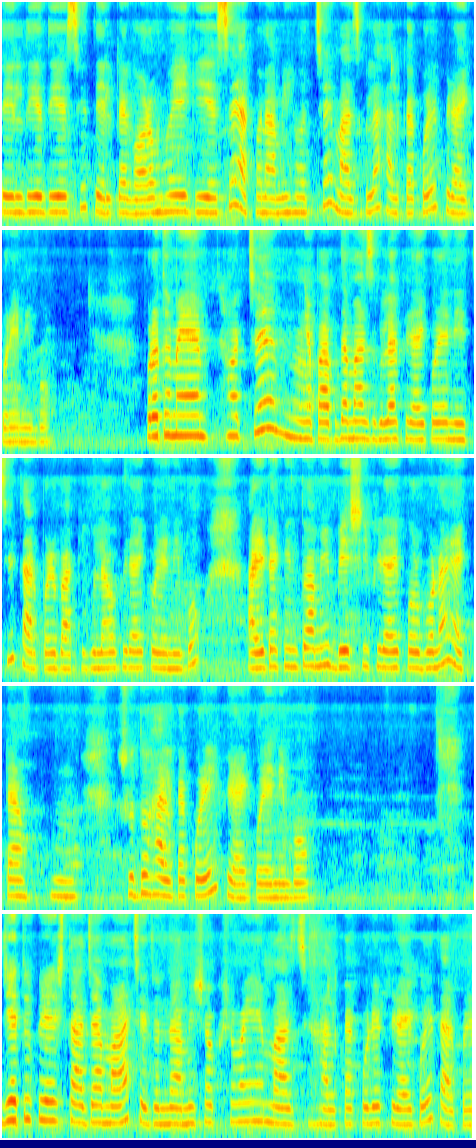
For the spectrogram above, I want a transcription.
তেল দিয়ে দিয়েছি, তেলটা গরম হয়ে গিয়েছে, এখন আমি হচ্ছে মাছগুলো হালকা করে ফ্রাই করে নিব। প্রথমে হচ্ছে পাবদা মাছগুলো ফ্রাই করে নিচ্ছি, তারপরে বাকিগুলাও ফ্রাই করে নিব। আর এটা কিন্তু আমি বেশি ফ্রাই করব না, একটা শুধু হালকা করেই ফ্রাই করে নিব। যেহেতু ফ্রেশ তাজা মাছ, এজন্য আমি সবসময় মাছ হালকা করে ফ্রাই করে তারপরে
